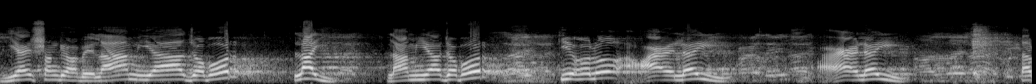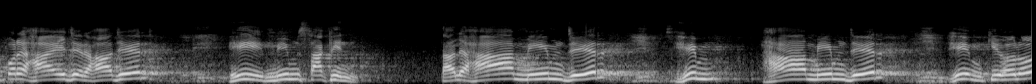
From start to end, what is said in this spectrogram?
ইয়ের সঙ্গে হবে। লাম, ইয়া, জবর, লাই। লাম, ইয়া, জবর, কি হলো? আলাই। আলাই। তারপরে হায়েজের, হাজের, হি, মিম সাকিন। তাহলে হা, মিম, জের, হিম। হা মিম জের হিম, কি হলো?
